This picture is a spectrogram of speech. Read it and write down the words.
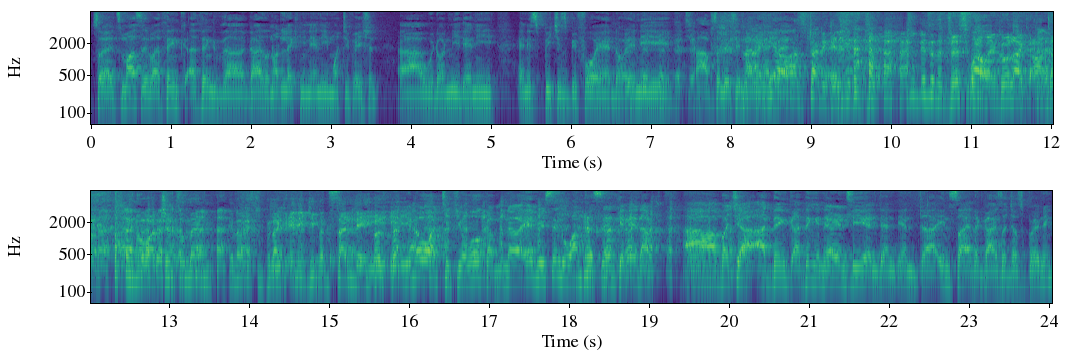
so it's massive. I think I think the guys are not lacking in any motivation. Uh, we don't need any any speeches beforehand or any absolutely no, nothing I, like that. I was trying to get into the, into the dressing room and go like, oh, God, you know what, gentlemen, you know, it's like any given Sunday. you, you, know what, Tich, you're welcome. You know, every single one percent can add up. Uh, but yeah, I think I think inherently and and, and uh, inside the guys are just burning.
